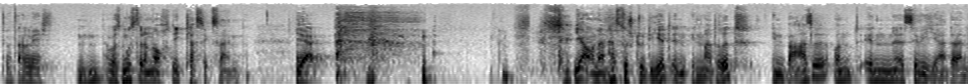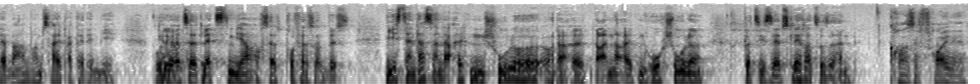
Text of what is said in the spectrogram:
total nicht. Mhm, aber es musste dann auch die Klassik sein. Ja. ja, und dann hast du studiert in, in Madrid, in Basel und in äh, Sevilla, da in der Barenbam Zeit Akademie, wo genau. du jetzt seit letztem Jahr auch selbst Professor bist. Wie ist denn das an der alten Schule oder an der alten Hochschule, plötzlich selbst Lehrer zu sein? Große Freude.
